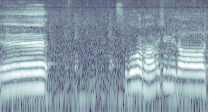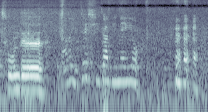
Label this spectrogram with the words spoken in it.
예. 수고가 많으십니다. 추운데. 나는 이제 시작이네요.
